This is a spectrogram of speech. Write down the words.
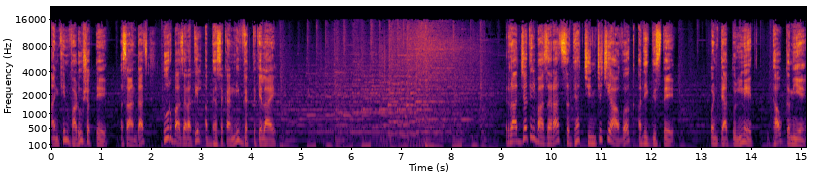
आणखीन वाढू शकते असा अंदाज तूर बाजारातील अभ्यासकांनी व्यक्त केला आहे. राज्यातील बाजारात सध्या चिंचेची आवक अधिक दिसते. पण त्या तुलनेत उठाव कमी आहे.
